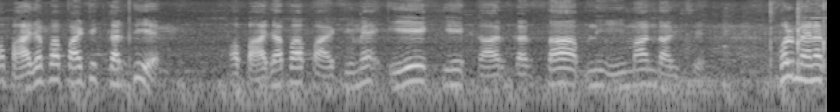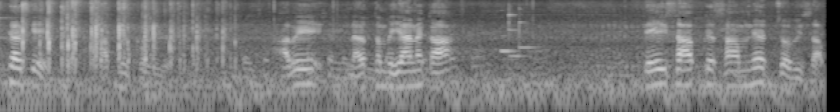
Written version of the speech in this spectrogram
और भाजपा पार्टी करती है। और भाजपा पार्टी में एक एक कार्यकर्ता अपनी ईमानदारी से फुल मेहनत करके अपनी खोल अभी नरोत्तम भैया ने कहा, तेईस आपके सामने और चौबीस आप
